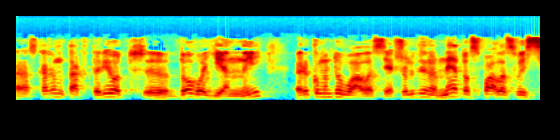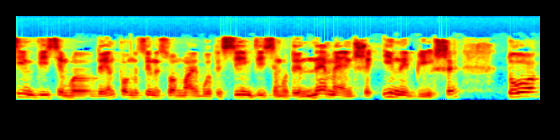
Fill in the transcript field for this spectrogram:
Е, Скажімо так, в період е, довоєнний рекомендувалося, якщо людина не доспала свої 7-8 годин, повноцінний сон має бути 7-8 годин не менше і не більше. То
